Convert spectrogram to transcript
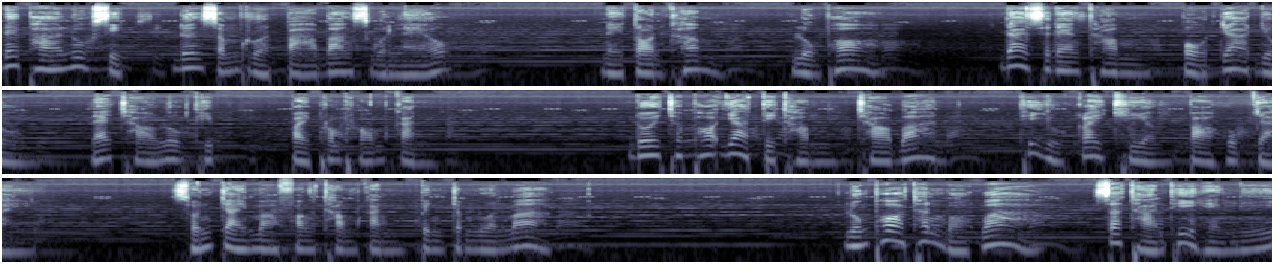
ได้พาลูกศิษย์เดินสำรวจป่าบางส่วนแล้ว ในตอนค่ำหลวงพ่อได้แสดงธรรมโปรดญาติโยมและชาวโลกทิพย์ไปพร้อมๆกัน โดยเฉพาะญาติธรรมชาวบ้านที่อยู่ใกล้เคียงป่าหุบใหญ่ สนใจมาฟังธรรมกันเป็นจำนวนมาก หลวงพ่อท่านบอกว่า สถานที่แห่งนี้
